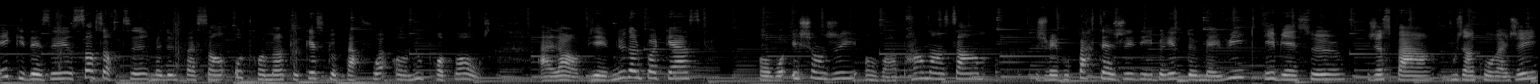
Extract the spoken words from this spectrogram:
et qui désirent s'en sortir, mais d'une façon autrement que qu'est-ce que parfois on nous propose. Alors, bienvenue dans le podcast. On va échanger, on va apprendre ensemble. Je vais vous partager des brides de ma vie et bien sûr, j'espère vous encourager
